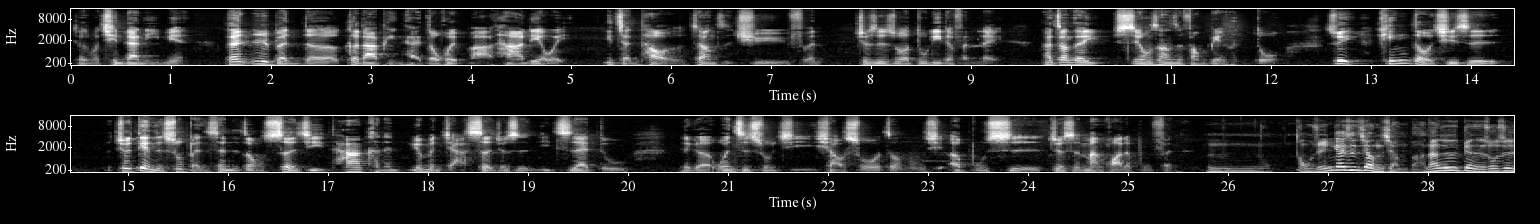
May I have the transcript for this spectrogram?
叫什么清单里面。但日本的各大平台都会把它列为一整套这样子去分，就是说独立的分类。它这样在使用上是方便很多。所以 Kindle 其实就电子书本身的这种设计，它可能原本假设就是你是在读。那个文字书籍、小说这种东西，而不是就是漫画的部分。嗯，那我觉得应该是这样讲吧。那就是变成说是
